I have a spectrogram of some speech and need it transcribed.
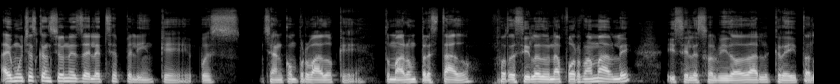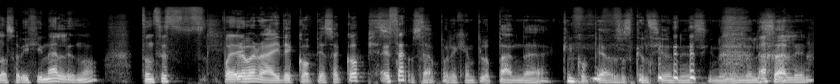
hay muchas canciones de Led Zeppelin que pues se han comprobado que tomaron prestado por decirlo de una forma amable, y se les olvidó dar el crédito a los originales, ¿no? Entonces, puede... Pero bueno, hay de copias a copias. Exacto. O sea, por ejemplo, Panda, que copiaba sus canciones y no, no le salen.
